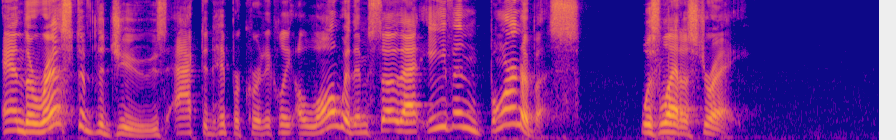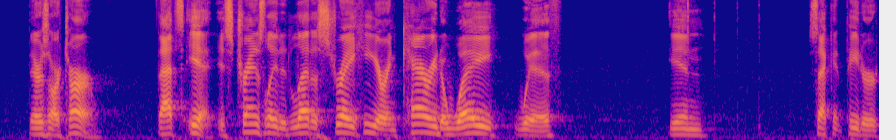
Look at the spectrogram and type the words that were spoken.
And the rest of the Jews acted hypocritically along with him, so that even Barnabas was led astray. There's our term. That's it. It's translated led astray here and carried away with in 2 Peter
